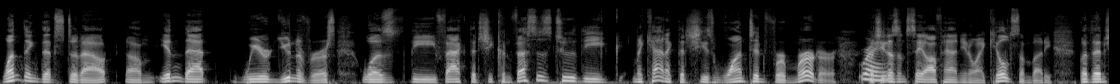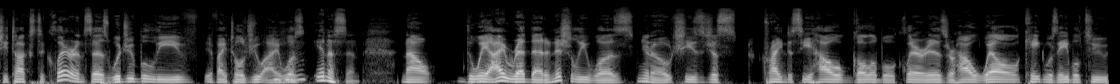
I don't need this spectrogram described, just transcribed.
One thing that stood out um, in that weird universe was the fact that she confesses to the mechanic that she's wanted for murder. But she doesn't say offhand, you know, I killed somebody. But then she talks to Claire and says, Would you believe if I told you I was innocent? Now, the way I read that initially was, you know, she's just trying to see how gullible Claire is or how well Kate was able to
